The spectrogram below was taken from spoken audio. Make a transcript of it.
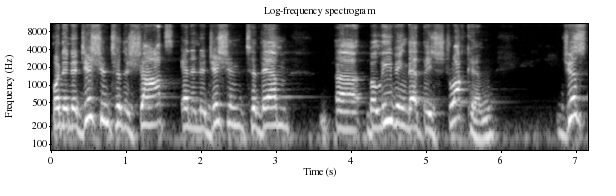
But in addition to the shots, and in addition to them uh, believing that they struck him, just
